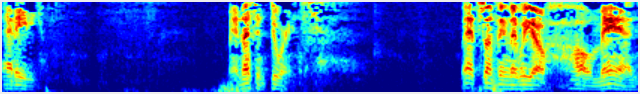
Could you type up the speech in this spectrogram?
at 80. Man, that's endurance. That's something that we go, oh man,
